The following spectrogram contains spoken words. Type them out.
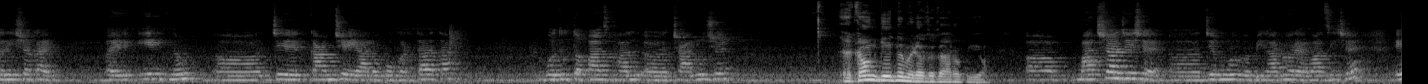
કરી શકાય. એ રીતનું જે કામ છે એ આ લોકો કરતા હતા. વધુ તપાસ હાલ ચાલુ છે. એકાઉન્ટ કેવી રીતે મેળવતા હતા આરોપીઓ? બાદશાહ જે છે જે મૂળ બિહારનો રહેવાસી છે, એ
